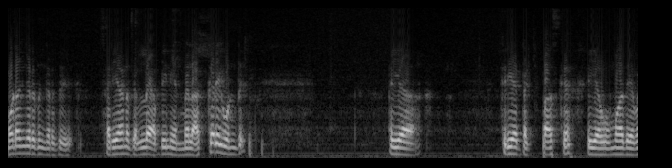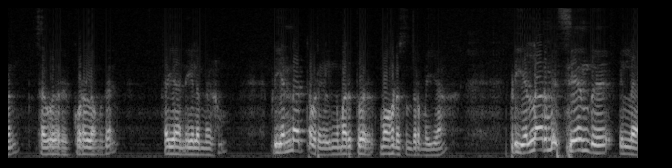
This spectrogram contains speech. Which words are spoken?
முடங்குறதுங்கிறது சரியானதல்ல அப்படின்னு என் மேலே அக்கறை கொண்டு ஐயா கிரியாடக் பாஸ்கர் ஐயா உமாதேவன் சகோதரர் குரல் அமுதன் ஐயா நீலமேகம் இப்படி எண்ணற்றவர்கள் இங்கே மருத்துவர் மோகனசுந்தரம் ஐயா இப்படி எல்லாருமே சேர்ந்து இல்லை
